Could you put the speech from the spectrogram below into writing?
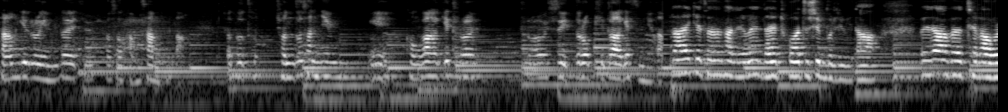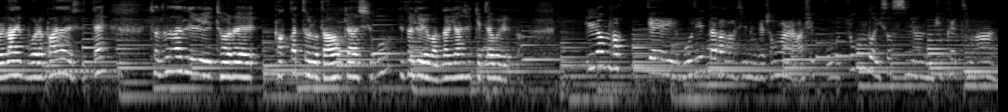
다른 길로 인도해 주셔서 감사합니다. 저도 더- 전도사님 이 건강하게 들어, 들어올 수 있도록 기도하겠습니다. 나에게 전도사님은 날 도와주신 분입니다. 왜냐하면 제가 온라인 몰에 빠져있을 때 전도사님이 저를 바깥으로 나오게 하시고 예수님을 만나게 하셨기 때문입니다. 1년밖에 못 있다가 가시는 게 정말 아쉽고 조금 더 있었으면 좋겠지만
